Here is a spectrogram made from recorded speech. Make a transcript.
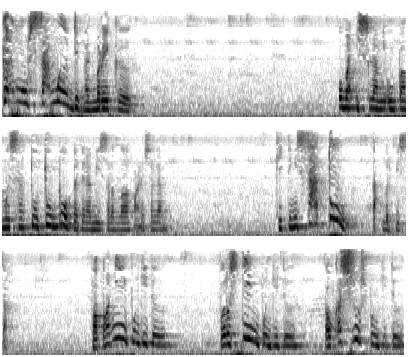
Kamu sama dengan mereka. Umat Islam ni umpama satu tubuh kata Nabi sallallahu alaihi wasallam. Kita ni satu tak berpisah Fatani pun kita Palestin pun kita Kaukasus pun kita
